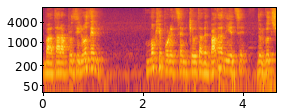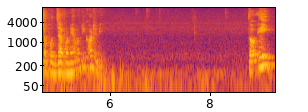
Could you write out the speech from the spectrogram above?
বা তারা প্রতিরোধের মুখে পড়েছেন, কেউ তাদের বাধা দিয়েছে, দুর্গোৎসব উদযাপনে এমনটি ঘটেনি। তো এই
